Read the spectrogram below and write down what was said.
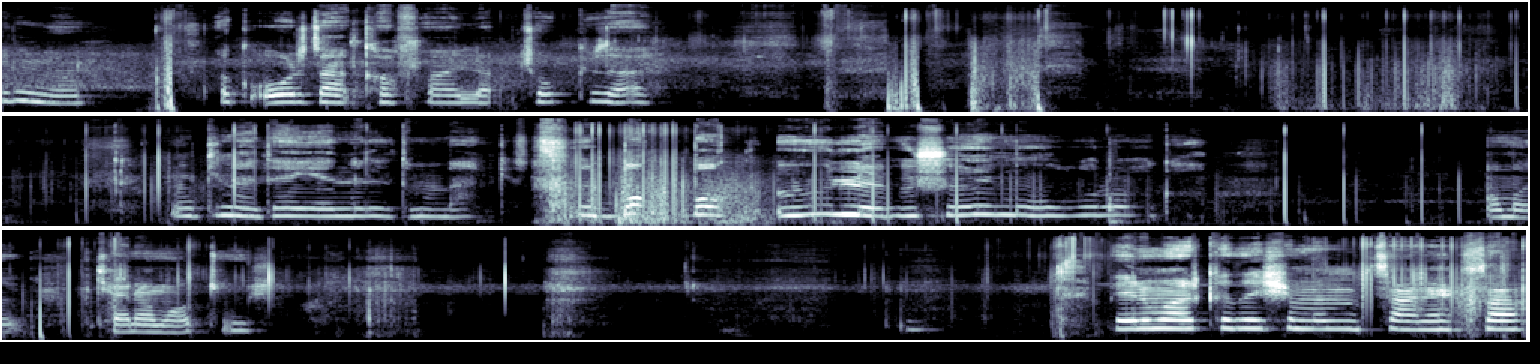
bilmiyorum. Bak orada kafayla çok güzel. Yine de yenildim ben. Bak bak öyle bir şey mi olur aga? Ama Kerem atmış. Benim arkadaşımın bir tane hesabı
